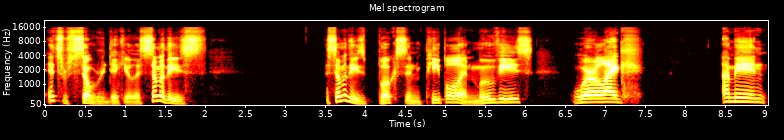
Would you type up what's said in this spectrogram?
it's so ridiculous. Some of these, some of these books and people and movies were like, I mean,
